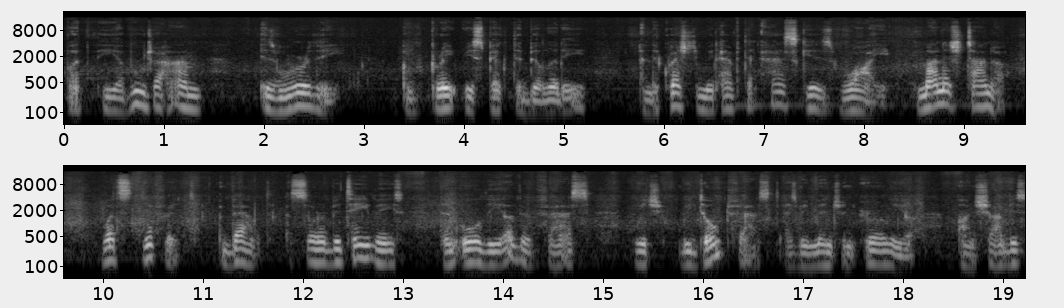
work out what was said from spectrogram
But the Avudraham is worthy of great respectability, and the question we'd have to ask is why? Manishtana, what's different about Asura B'Teves than all the other fasts which we don't fast, as we mentioned earlier, on Shabbos,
